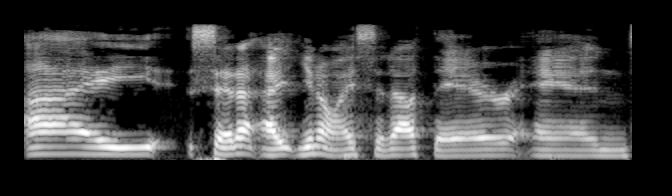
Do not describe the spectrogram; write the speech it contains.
I sit, I, you know, I sit out there and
